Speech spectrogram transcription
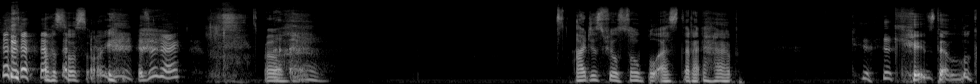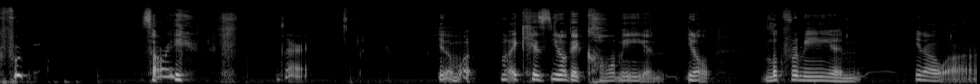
I'm so sorry. It's okay. Ugh. i just feel so blessed that i have kids that look for me sorry it's all right you know, my, my kids, you know, they call me and, you know, look for me and, you know, uh,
